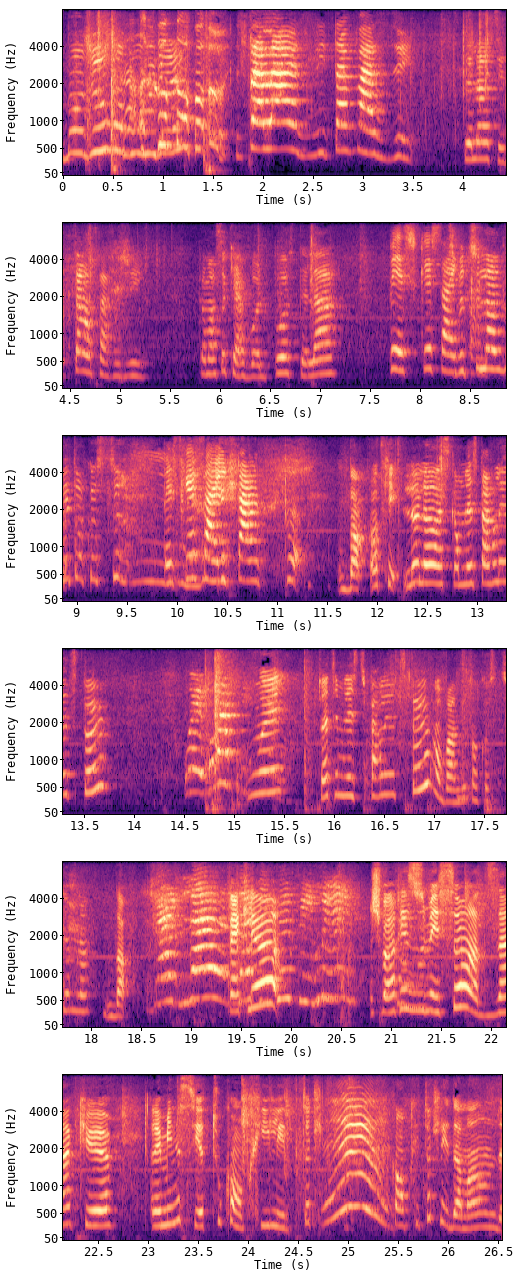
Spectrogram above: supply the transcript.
Bonjour, mon beau Ruben. Stella, à fazer. Stella, c'est enfargé. Comment ça qu'elle vole pas, Stella? Parce que ça Tu veux-tu l'enlever, ton costume? Parce que ça tente pas. Bon, OK. Là, là, est-ce qu'on me laisse parler un petit peu? Ouais, moi, Oui. Toi, tu me laisses-tu parler un petit peu? On va enlever ton costume, là. Bon. Fait que là- je vais résumer ça en disant que le ministre il a tout compris, les, toutes, Hum. compris toutes les demandes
